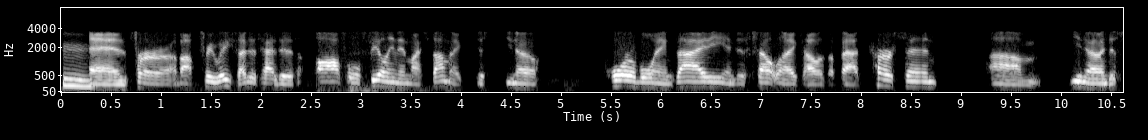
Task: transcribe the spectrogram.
Hmm. And for about three weeks, I just had this awful feeling in my stomach, just, you know, horrible anxiety and just felt like I was a bad person. Um, you know, and just,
